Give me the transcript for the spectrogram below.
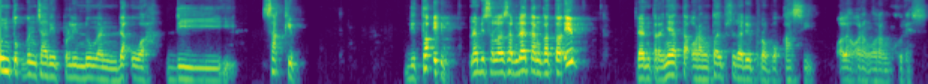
untuk mencari perlindungan dakwah di Sakib, di Taib. Nabi SAW datang ke Taib dan ternyata orang Taib sudah diprovokasi oleh orang-orang Quraisy.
